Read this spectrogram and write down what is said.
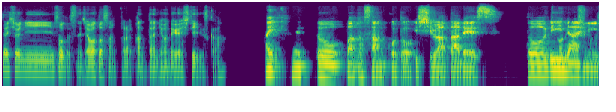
最初に、そうですね。じゃあ、和田さんから簡単にお願いしていいですか？はい。えっと、バタさんこと石渡です。とリーナーに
